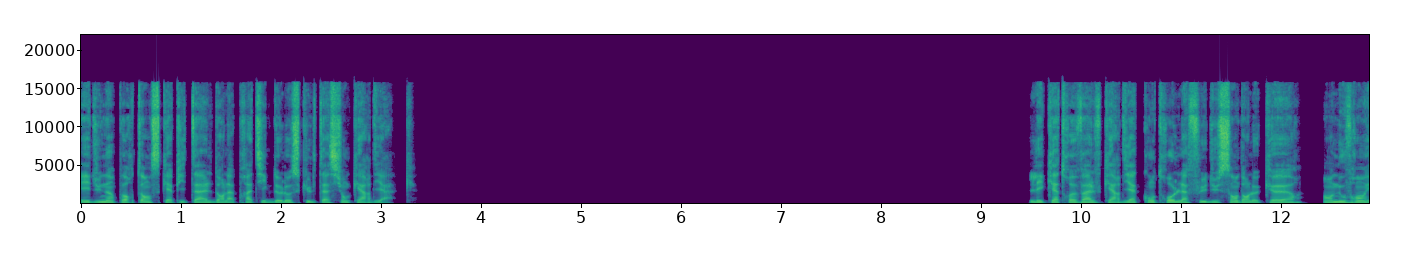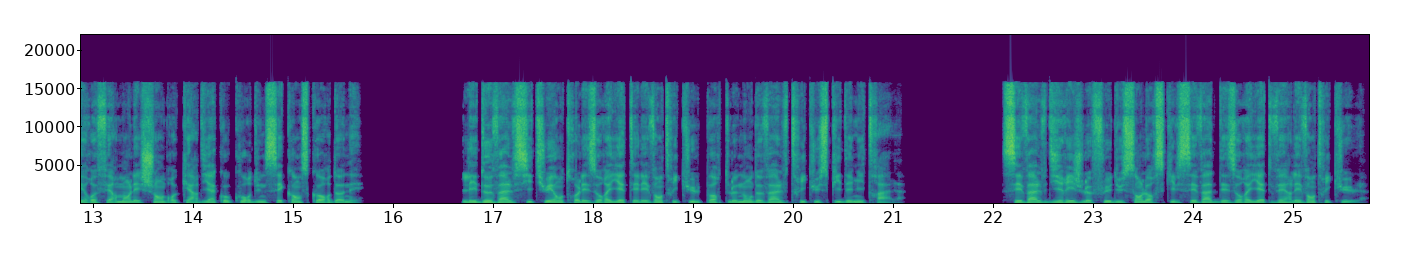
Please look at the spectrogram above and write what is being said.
est d'une importance capitale dans la pratique de l'auscultation cardiaque. Les quatre valves cardiaques contrôlent l'afflux du sang dans le cœur, en ouvrant et refermant les chambres cardiaques au cours d'une séquence coordonnée. Les deux valves situées entre les oreillettes et les ventricules portent le nom de valves tricuspides et mitrales. Ces valves dirigent le flux du sang lorsqu'il s'évade des oreillettes vers les ventricules.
